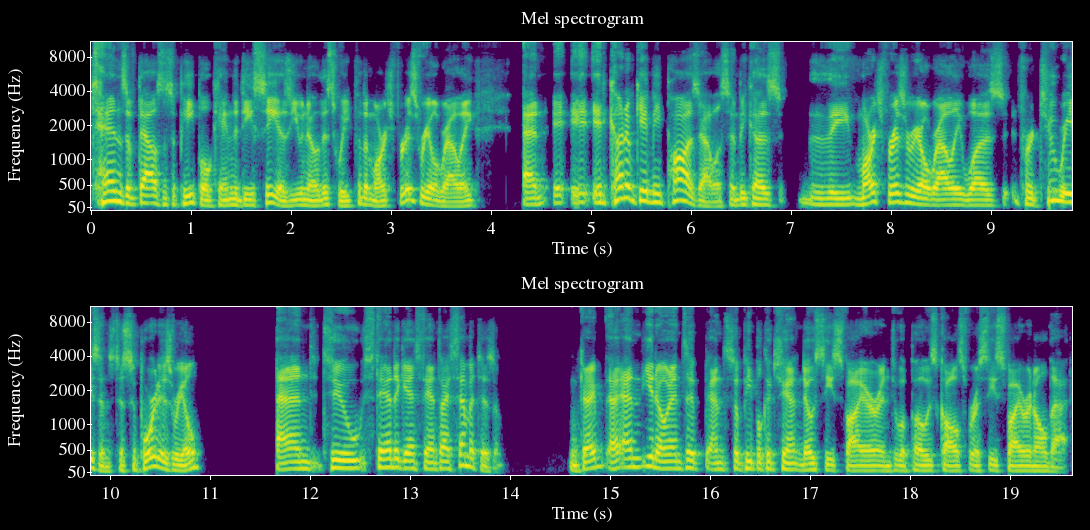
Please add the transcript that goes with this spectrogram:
tens of thousands of people came to DC, as you know, this week for the March for Israel rally. And it, it kind of gave me pause, Allison, because the March for Israel rally was for two reasons to support Israel and to stand against anti Semitism. Okay. And, you know, and to, and so people could chant no ceasefire and to oppose calls for a ceasefire and all that.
